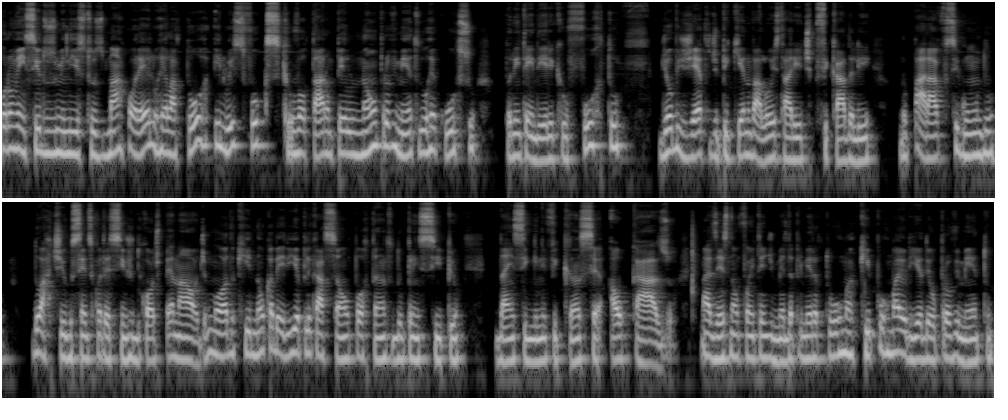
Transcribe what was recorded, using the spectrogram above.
foram vencidos os ministros Marco Aurélio, relator, e Luiz Fux, que votaram pelo não provimento do recurso, por entenderem que o furto de objeto de pequeno valor estaria tipificado ali no parágrafo 2 do artigo 155 do Código Penal, de modo que não caberia aplicação, portanto, do princípio da insignificância ao caso. Mas esse não foi o entendimento da primeira turma, que por maioria deu provimento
